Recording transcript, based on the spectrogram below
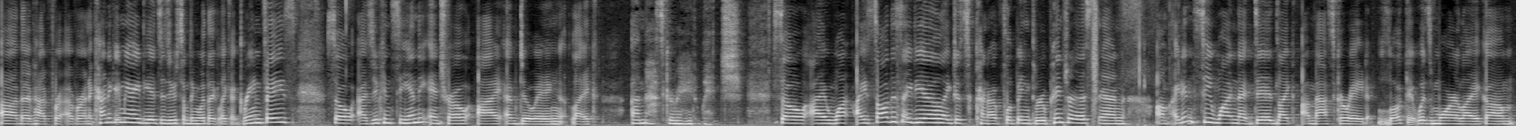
uh, that I've had forever and it kind of gave me an idea to do something with like, like a green face. So as you can see in the intro, I am doing like a masquerade witch. So I want I saw this idea like just kind of flipping through Pinterest and um, I didn't see one that did like a masquerade look. It was more like um,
